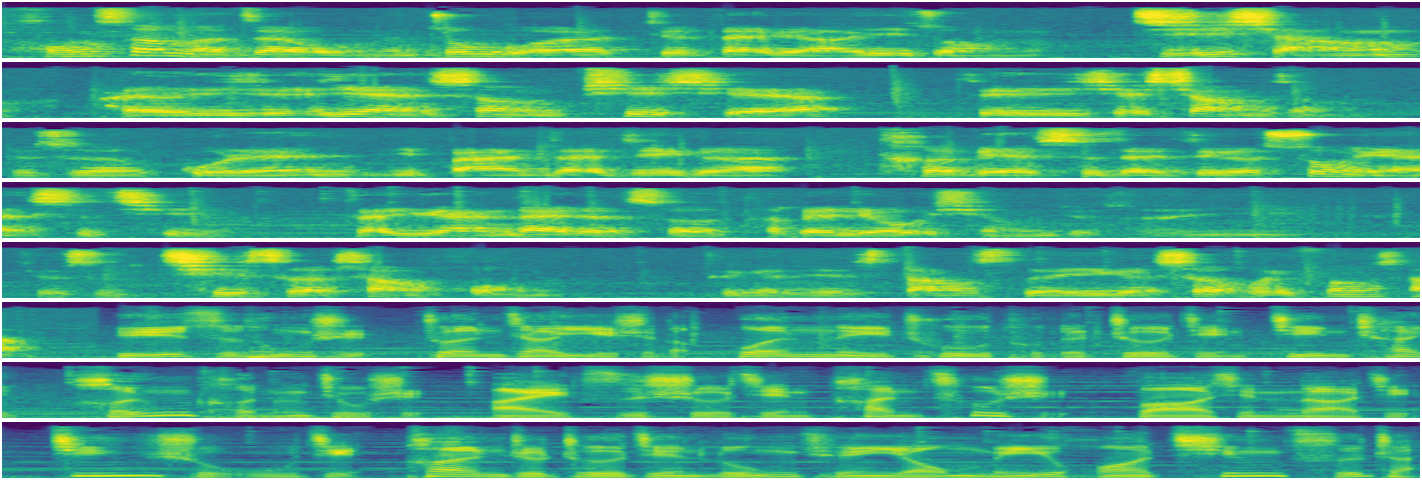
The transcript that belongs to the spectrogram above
红色嘛，在我们中国就代表一种吉祥，还有一些厌胜辟邪这一些象征。就是古人一般在这个，特别是在这个宋元时期，在元代的时候特别流行，就是以就是七色上红。这个也是当时的一个社会风尚。与此同时，专家意识到棺内出土的这件金钗很可能就是 X 射线探测时发现的那件金属物件。看着这件龙泉窑梅花青瓷盏，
